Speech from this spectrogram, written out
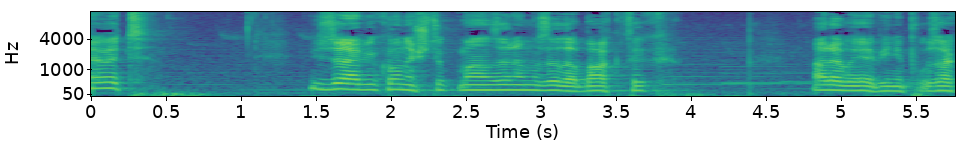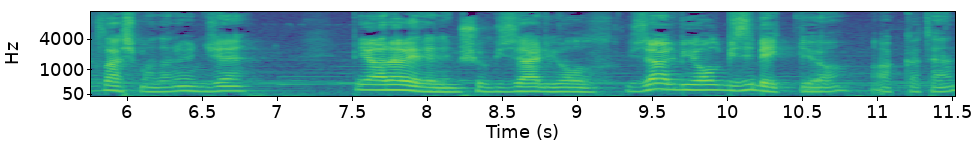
Evet. Güzel bir konuştuk. Manzaramıza da baktık. Arabaya binip uzaklaşmadan önce bir ara verelim şu güzel yol. Güzel bir yol bizi bekliyor hakikaten.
